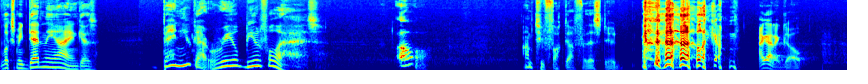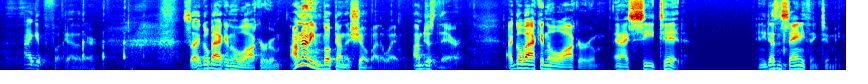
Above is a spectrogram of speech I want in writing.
looks me dead in the eye and goes, Ben, you got real beautiful eyes. Oh. I'm too fucked up for this, dude. like, I'm, I gotta go. I get the fuck out of there. So I go back into the locker room. I'm not even booked on the show, by the way. I'm just there. I go back into the locker room and I see Tid, and he doesn't say anything to me.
